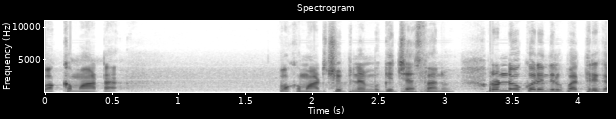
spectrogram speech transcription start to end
ఒక్క మాట ఒక మాట చూపి నేను ముగించేస్తాను. రెండవ కొరిందుల పత్రిక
